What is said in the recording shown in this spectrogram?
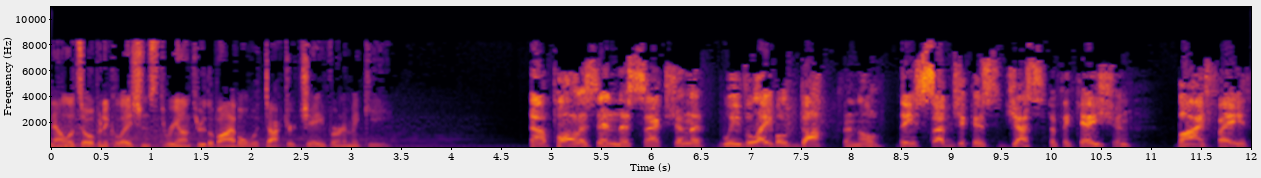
Now let's open to Galatians 3 on Through the Bible with Dr. J. Vernon McGee. Now, Paul is in this section that we've labeled doctrinal. The subject is justification by faith,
